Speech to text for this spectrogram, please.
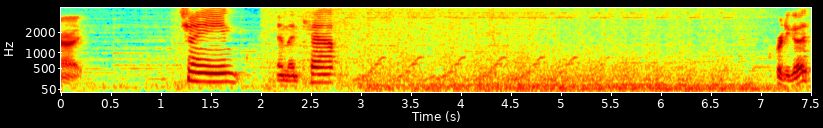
Alright. Chain, and then cap. Pretty good.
